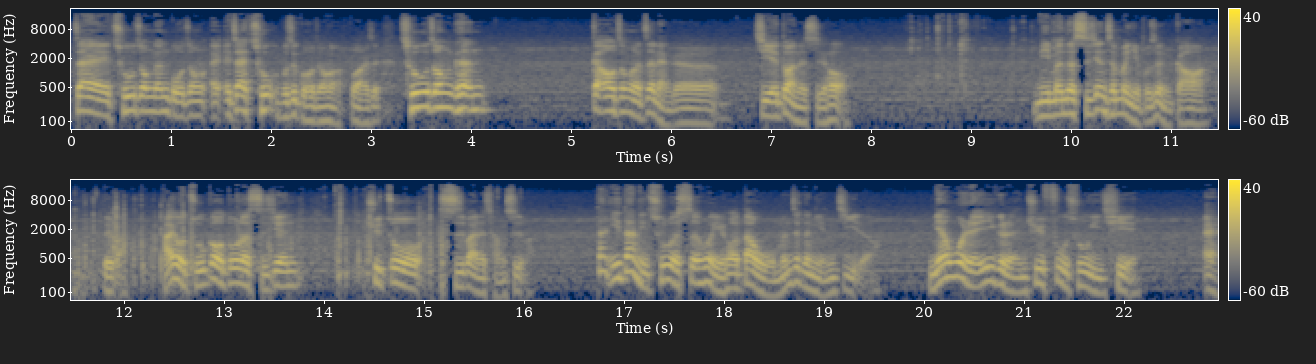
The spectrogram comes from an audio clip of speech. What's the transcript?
在初中跟国中，哎哎，在初不是国中啊，不好意思，初中跟高中的这两个阶段的时候，你们的时间成本也不是很高啊，对吧？还有足够多的时间。去做失败的尝试嘛，但一旦你出了社会以后，到我们这个年纪了，你要为了一个人去付出一切，哎，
